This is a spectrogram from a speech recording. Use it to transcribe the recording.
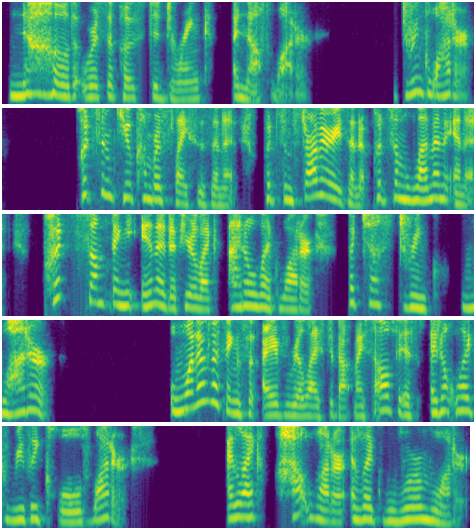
know that we're supposed to drink enough water. Drink water. Put some cucumber slices in it, put some strawberries in it, put some lemon in it, put something in it if you're like, I don't like water, but just drink water. One of the things that I've realized about myself is I don't like really cold water. I like hot water. I like warm water.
